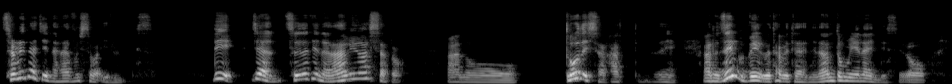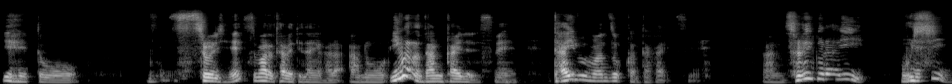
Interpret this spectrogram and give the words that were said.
それだけ並ぶ人はいるんです。で、じゃあ、それだけ並びましたと。あの、どうでしたかってね、あの、全部ベーグル食べてないんで何とも言えないんですけど、えっと、正直ね、まだ食べてないから、あの、今の段階でですね、だいぶ満足感高いですね。あの、それぐらい美味しいん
